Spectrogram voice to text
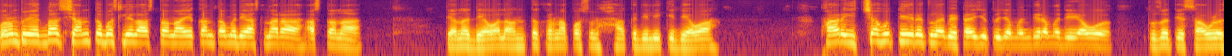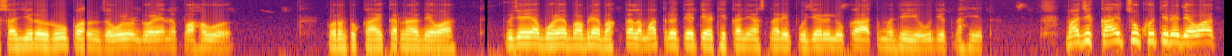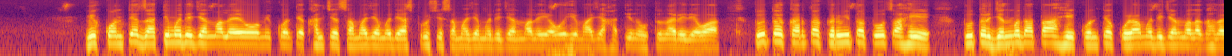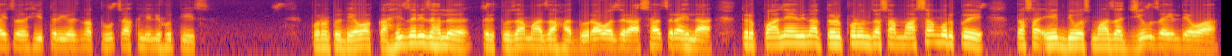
परंतु एकदा शांत बसलेला असताना एकांतामध्ये असणारा असताना त्यानं देवाला अंतकरणापासून हाक दिली की देवा फार इच्छा होती रे तुला भेटायची तुझ्या मंदिरामध्ये यावं तुझं ते सावळं साजिरं रूप जवळून डोळ्यानं पाहावं. परंतु काय करणार देवा? तुझ्या या भोळ्या बाबड्या भक्ताला मात्र ते त्या ठिकाणी असणारे पुजारी लोक आतमध्ये येऊ देत नाहीत. माझी काय चूक होती रे देवा? मी कोणत्या जातीमध्ये जन्माला यावं? मी कोणत्या खालच्या समाजामध्ये अस्पृश्य समाजामध्ये जन्माला यावं हे माझ्या हाती नव्हतं रे देवा. तो तर करता करविता तोच आहे. तू तर जन्मदाता आहे. कोणत्या कुळामध्ये जन्माला घालायचं? ही तर योजना तूच आखलेली होतीस. परंतु देवा काही जरी झालं तरी तुझा माझा हा दुरावा जर असाच राहिला तर पाण्याविना तडपडून जसा मासा मरतोय तसा एक दिवस माझा जीव जाईल देवा.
